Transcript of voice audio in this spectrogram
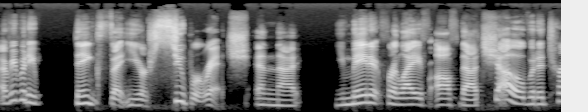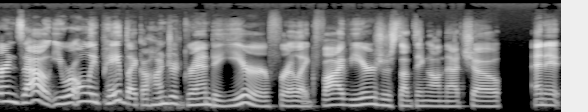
everybody thinks that you're super rich and that you made it for life off that show, but it turns out you were only paid like a hundred grand a year for like five years or something on that show. And it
